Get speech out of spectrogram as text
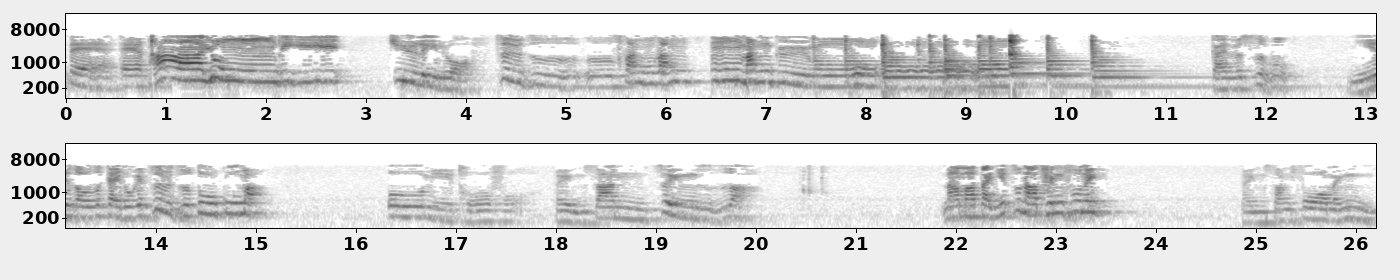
的他用的，积累了周子上人忙给我。该位师傅，你若是该头的周子多过吗？阿弥陀佛，本山真是啊。那么带你指哪称呼呢？登上佛门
